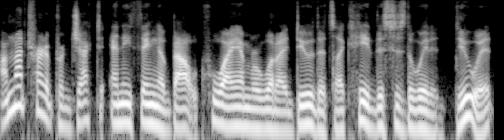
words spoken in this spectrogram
I'm not trying to project anything about who I am or what I do that's like, hey, this is the way to do it.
